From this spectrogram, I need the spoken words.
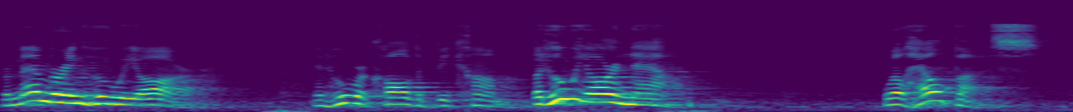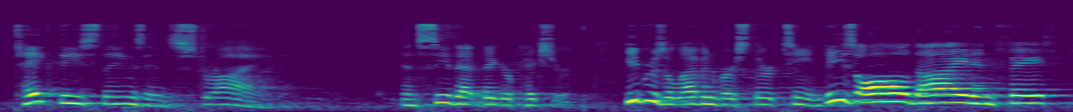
remembering who we are, and who we're called to become. But who we are now will help us take these things in stride and see that bigger picture. Hebrews 11, verse 13. These all died in faith,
